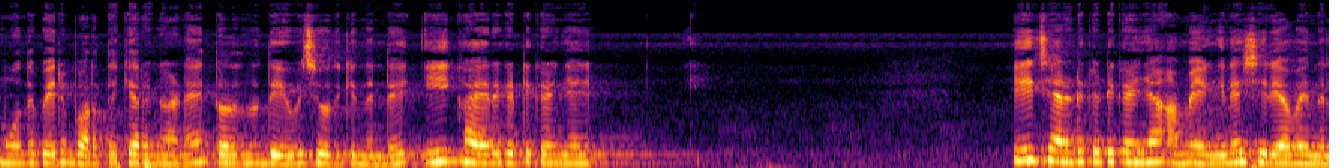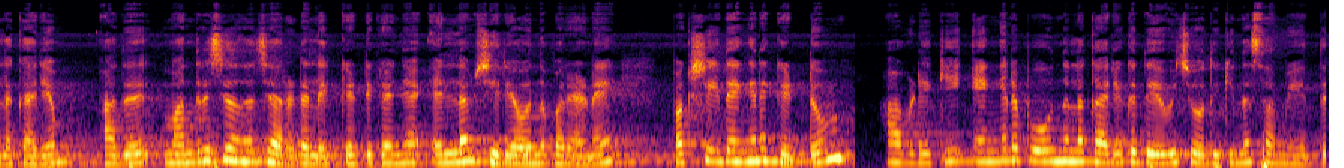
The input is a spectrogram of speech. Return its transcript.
മൂന്ന് പേരും പുറത്തേക്ക് ഇറങ്ങുകയാണ്. തുടർന്ന് ദേവി ചോദിക്കുന്നുണ്ട് ഈ കയറ് കെട്ടിക്കഴിഞ്ഞാൽ ഈ ചരട് കെട്ടിക്കഴിഞ്ഞാൽ അമ്മ എങ്ങനെ ശരിയാവുക എന്നുള്ള കാര്യം. അത് മന്ത്രിച്ചു തന്ന ചരടല്ലേ? കെട്ടിക്കഴിഞ്ഞാൽ എല്ലാം ശരിയാവുമെന്ന് പറയണേ. പക്ഷെ ഇതെങ്ങനെ കെട്ടും? അവിടേക്ക് എങ്ങനെ പോകുന്നുള്ള കാര്യമൊക്കെ ദേവ് ചോദിക്കുന്ന സമയത്ത്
